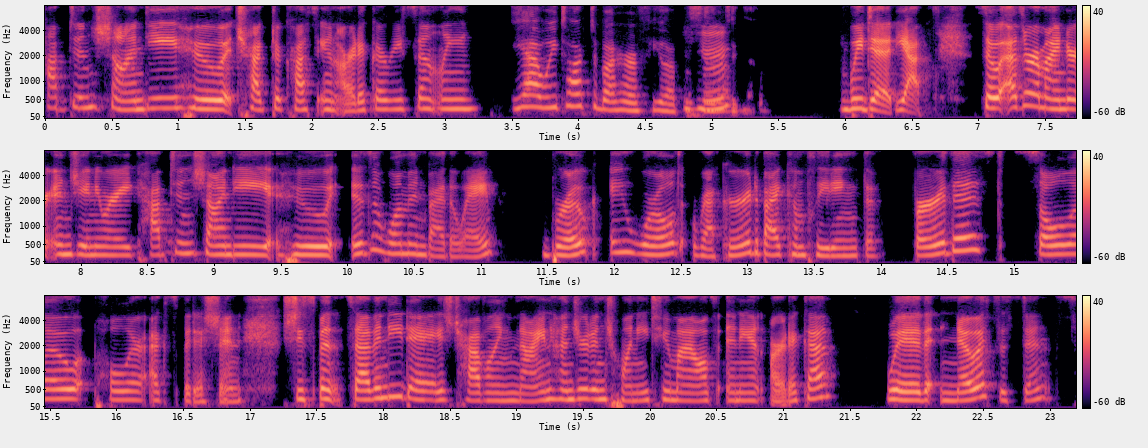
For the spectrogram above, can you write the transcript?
Captain Chandi who trekked across Antarctica recently? Yeah, we talked about her a few episodes mm-hmm. ago. We did, yeah. So, as a reminder, in January, Captain Chandi, who is a woman, by the way, broke a world record by completing the furthest solo polar expedition. She spent 70 days traveling 922 miles in Antarctica with no assistance.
